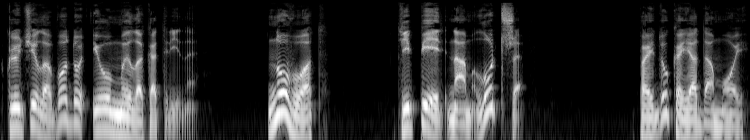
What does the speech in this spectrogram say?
включила воду и умыла Катрина. «Ну вот, теперь нам лучше?» «Пойду-ка я домой»,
